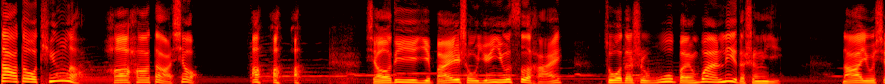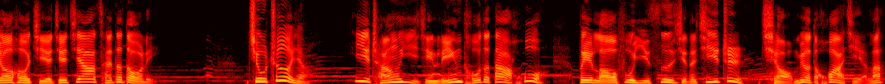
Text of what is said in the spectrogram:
大盗听了，哈哈大笑：“哈哈哈！小弟已白手云游四海，做的是无本万利的生意，哪有消耗姐姐家财的道理？”就这样。一场已经临头的大祸，被老妇以自己的机智巧妙地化解了。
